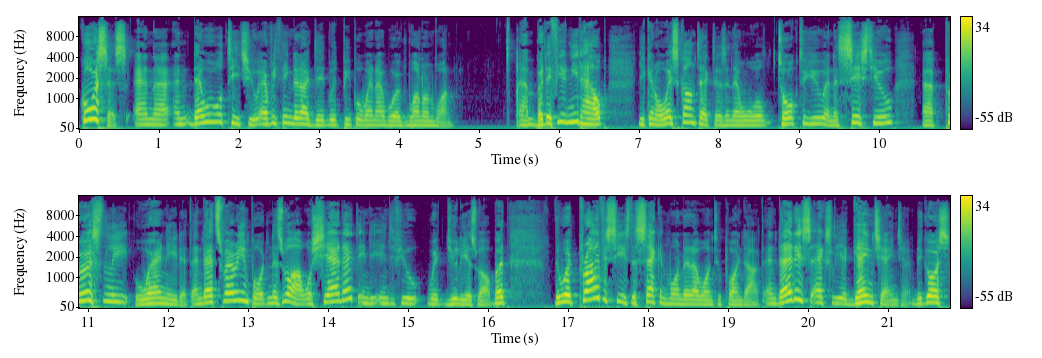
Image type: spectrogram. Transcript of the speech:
courses, and uh, and then we will teach you everything that I did with people when I worked one on one. But if you need help, you can always contact us, and then we'll talk to you and assist you uh, personally where needed. And that's very important as well. I will share that in the interview with Julie as well. But the word privacy is the second one that I want to point out. And that is actually a game changer because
